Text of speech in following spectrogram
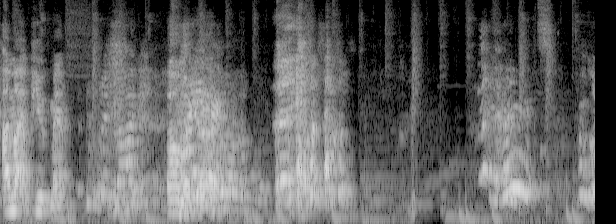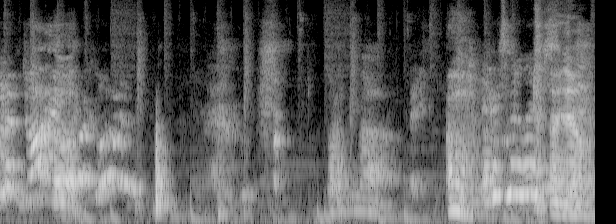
This- I might puke, man. Oh my god. It hurts. I'm gonna die. Oh. Oh Fatima. Oh, It hurts my lips. I know.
